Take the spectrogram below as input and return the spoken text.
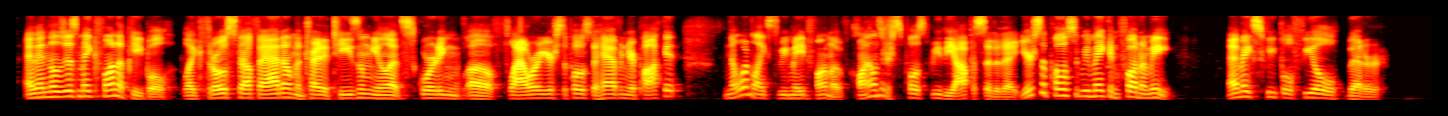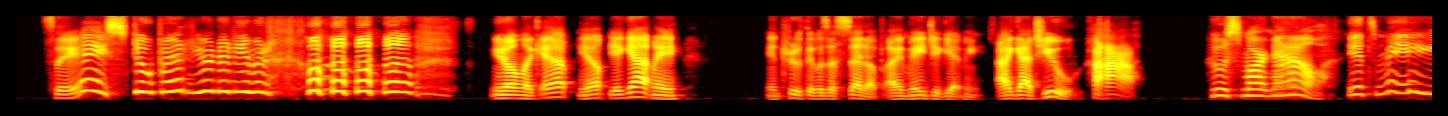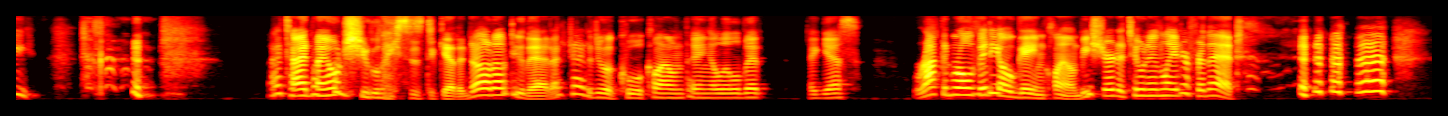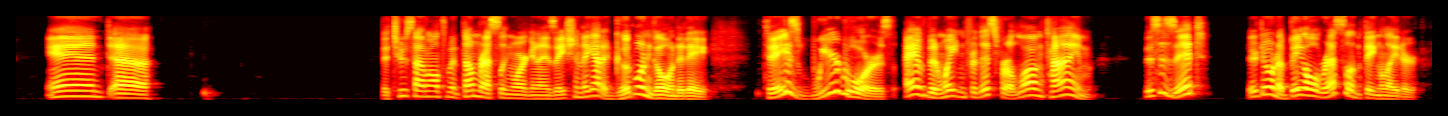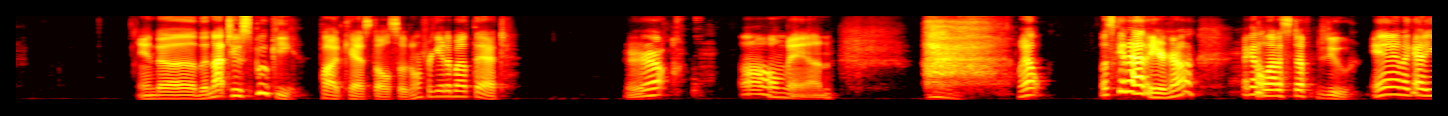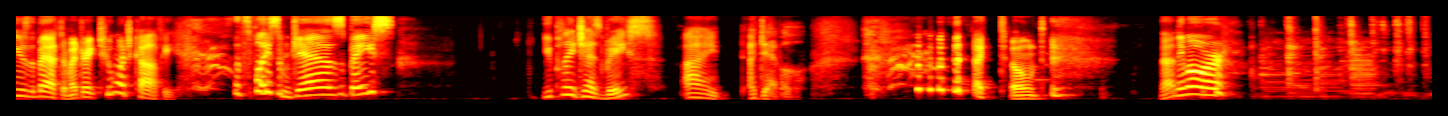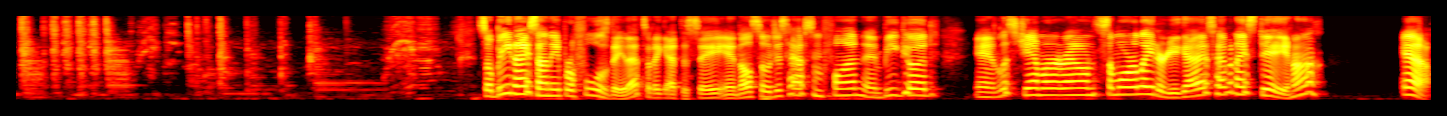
And then they'll just make fun of people, like throw stuff at them and try to tease them. You know, that squirting uh, flour you're supposed to have in your pocket. No one likes to be made fun of. Clowns are supposed to be the opposite of that. You're supposed to be making fun of me. That makes people feel better. Say, hey, stupid, you didn't even. you know, I'm like, yep, yep, you got me. In truth, it was a setup. I made you get me. I got you. Ha ha. Who's smart now? It's me. I tied my own shoelaces together. No, don't do that. I tried to do a cool clown thing a little bit, I guess. Rock and roll video game clown. Be sure to tune in later for that. and uh the Tucson Ultimate Thumb Wrestling Organization, they got a good one going today. Today's Weird Wars. I have been waiting for this for a long time. This is it. They're doing a big old wrestling thing later. And uh the Not Too Spooky podcast also. Don't forget about that. Yeah. Oh man. well, let's get out of here, huh? I got a lot of stuff to do. And I got to use the bathroom. I drank too much coffee. let's play some jazz bass. You play jazz bass? I I dabble. I don't. Not anymore. So be nice on April Fool's Day. That's what I got to say. And also just have some fun and be good. And let's jam around some more later, you guys. Have a nice day, huh? Yeah.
